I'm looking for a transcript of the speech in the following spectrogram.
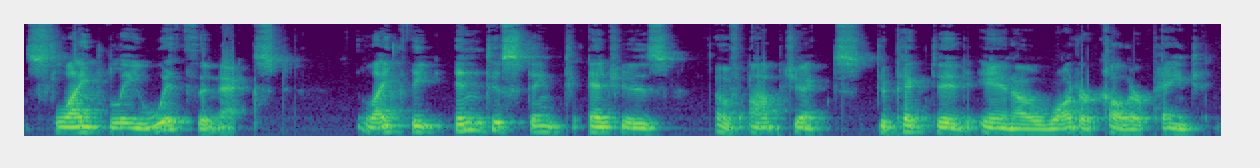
slightly with the next, like the indistinct edges of objects depicted in a watercolor painting.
